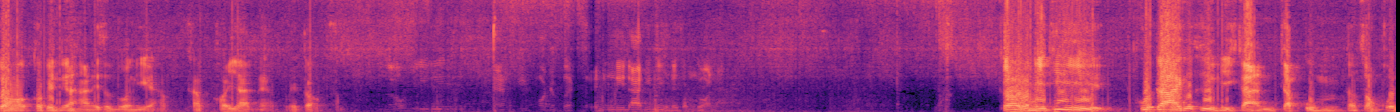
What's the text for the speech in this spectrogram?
ก็ก็เป็นเนื้อหาในสำนวนนี้ครับ ครับ ขออนุญาตนะครับไม่ตอบครับแล้วมีพอจะเปิดเผยเรื่องนี้ได้ที่ไม่อยู่ในสำนวนนะก็วันนี้ที่พูดได้ก็คือมีการจับกลุ่มทั้งสองคน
